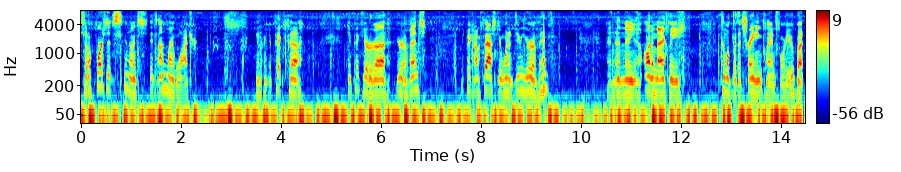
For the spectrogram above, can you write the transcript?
So of course it's you know it's it's on my watch. You know you pick uh, you pick your uh, your event, you pick how fast you want to do your event, and then they automatically come up with a training plan for you. But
